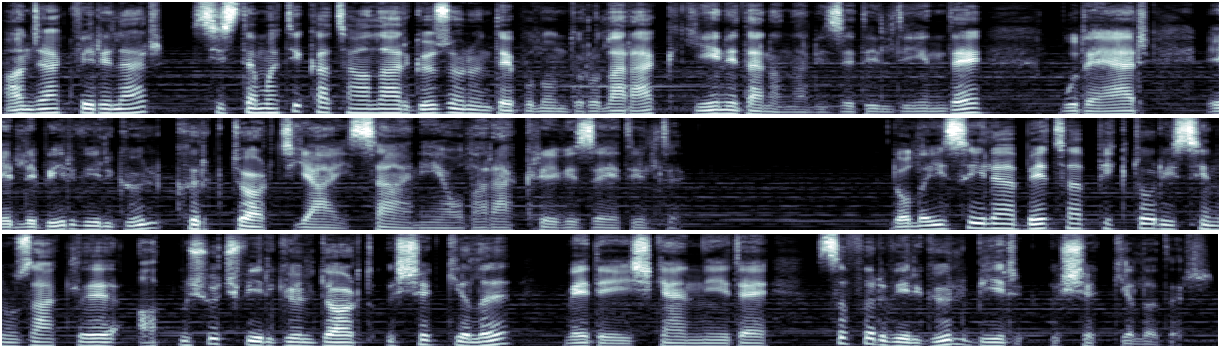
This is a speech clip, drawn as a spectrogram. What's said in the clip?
Ancak veriler sistematik hatalar göz önünde bulundurularak yeniden analiz edildiğinde bu değer 51,44 yay saniye olarak revize edildi. Dolayısıyla Beta Pictoris'in uzaklığı 63,4 ışık yılı ve değişkenliği de 0,1 ışık yılıdır.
